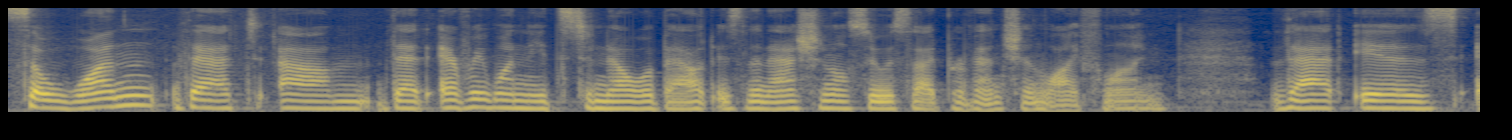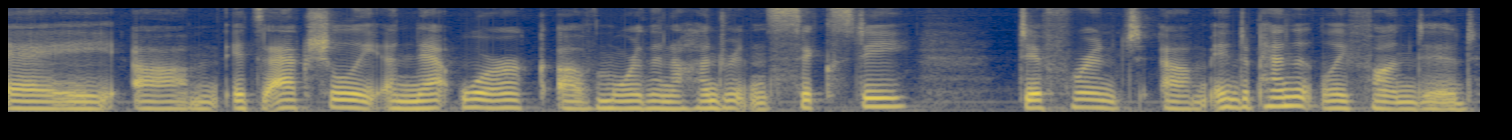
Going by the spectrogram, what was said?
So one that um, that everyone needs to know about is the National Suicide Prevention Lifeline. That is a um, it's actually a network of more than 160 different um, independently funded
